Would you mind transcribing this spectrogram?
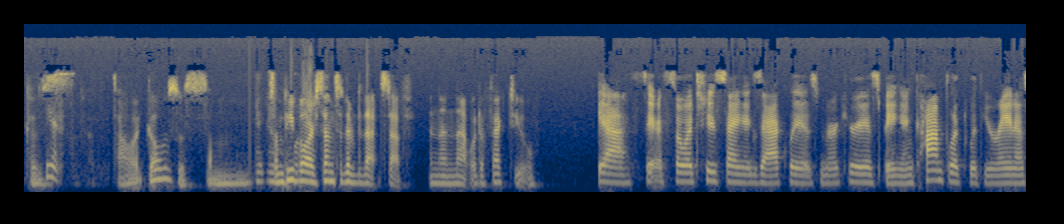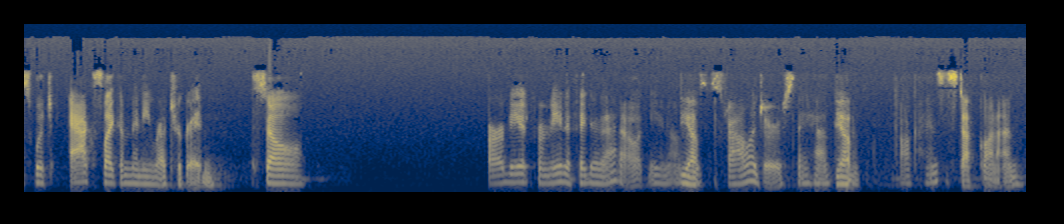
Because yeah. that's how it goes. With some some people are sensitive to that stuff, and then that would affect you. Yeah, so what she's saying exactly is Mercury is being in conflict with Uranus, which acts like a mini retrograde. So far be it from me to figure that out. You know, yep. those astrologers, they have yep. all kinds of stuff going on.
